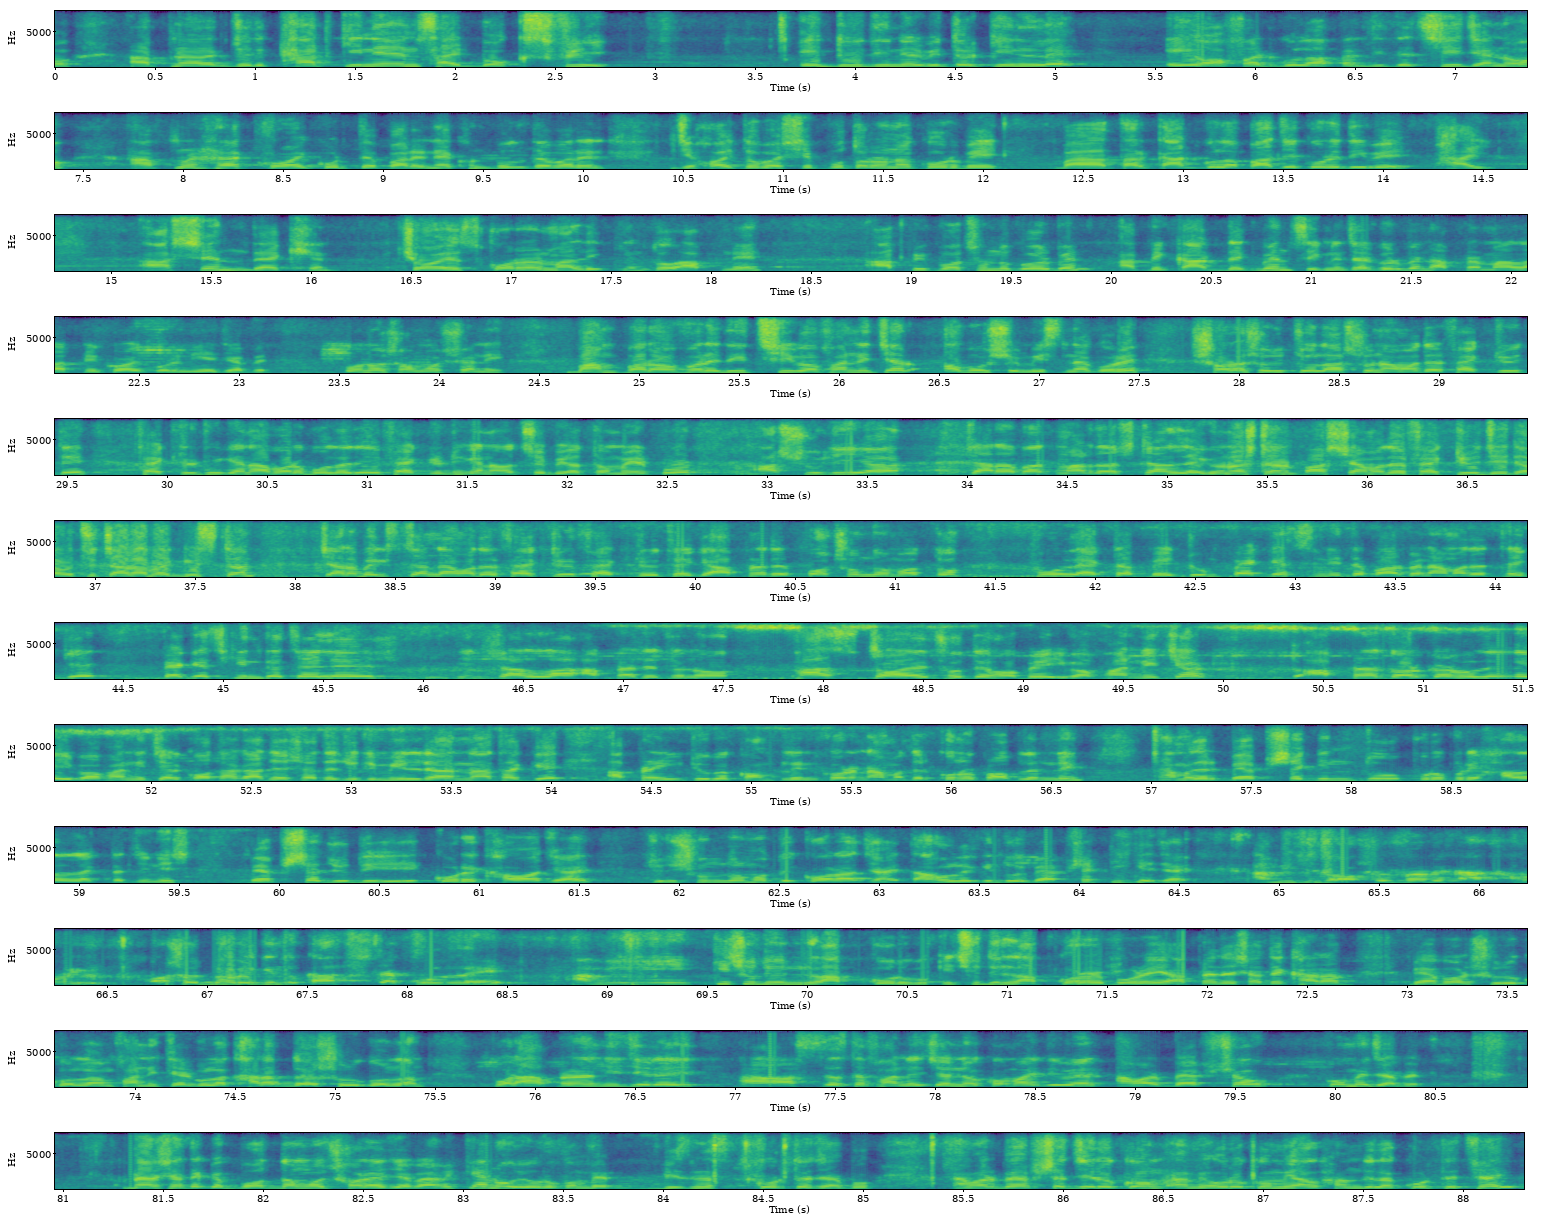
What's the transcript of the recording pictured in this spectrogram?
আপনার যদি খাট কিনেন সাইড বক্স ফ্রি এই দুই দিনের ভিতর কিনলে এই অফারগুলো আপনার দিতেছি যেন আপনারা ক্রয় করতে পারেন। এখন বলতে পারেন যে হয়তোবা সে প্রতারণা করবে বা তার কার্ডগুলো বাজে করে দিবে। ভাই, আসেন দেখেন, চয়েস করার মালিক কিন্তু আপনি আপনি পছন্দ করবেন, আপনি কার্ড দেখবেন সিগনেচার করবেন, আপনার মাল আপনি ক্রয় করে নিয়ে যাবেন। কোনো সমস্যা নেই। বাম্পার অফারে দিচ্ছি বা ফার্নিচার অবশ্যই মিস না করে সরাসরি চলে আসুন আমাদের ফ্যাক্টরিতে ফ্যাক্টরি ঠিকানা আবার বলে দিই ফ্যাক্টরি ঠিকানা হচ্ছে বৃহত্তম এরপর Ashulia, Charabag Marda stand, Laguna stand পাশে আমাদের ফ্যাক্টরি যেটা হচ্ছে চারাবাগ স্ট্যান্ড। চারাবাগ স্ট্যান্ডে আমাদের ফ্যাক্টরি ফ্যাক্টরি থেকে আপনাদের পছন্দ মতো ফুল একটা বেডরুম প্যাকেজ নিতে পারবেন আমাদের থেকে। প্যাকেজ কিনতে চাইলে ইনশাল্লাহ আপনাদের জন্য ফার্স্ট চয়েস হতে হবে ইভা ফার্নিচার তো আপনার দরকার হলে ইভা ফার্নিচার কথা কাজের সাথে যদি মিল না থাকে, আপনারা ইউটিউবে কমপ্লেন করেন, আমাদের কোনো প্রবলেম নেই। আমাদের ব্যবসা কিন্তু পুরোপুরি হালাল একটা জিনিস। ব্যবসা যদি করে খাওয়া যায়, যদি সুন্দর মতোই করা যায়, তাহলে কিন্তু ওই ব্যবসা টিকে যায়। আমি যদি অসৎভাবে কাজ করি, অসৎভাবে কিন্তু কাজটা করলে আমি কিছুদিন লাভ করব। কিছুদিন লাভ করার পরে আপনাদের সাথে খারাপ ব্যবহার শুরু করলাম ফার্নিচারগুলো খারাপ দেওয়া শুরু করলাম। পর আপনারা নিজেরাই আস্তে আস্তে ফার্নিচার নিয়ে কমাই দিবেন, আমার ব্যবসাও কমে যাবে। যাবে। তার সাথে একটা বদনামও ছড়াই যাবে। আমি কেন ওরকম বিজনেস করতে যাব? আমার ব্যবসা যেরকম, আমি ওরকমই আলহামদুলিল্লাহ করতে চাই।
